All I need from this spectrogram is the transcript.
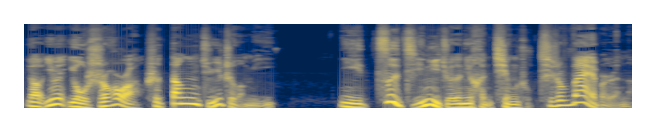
要，因为有时候啊是当局者迷，你自己你觉得你很清楚，其实外边人呢。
